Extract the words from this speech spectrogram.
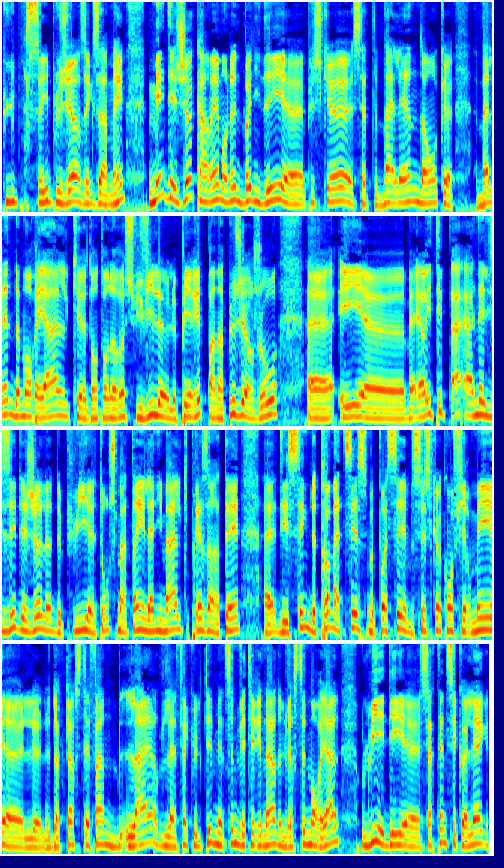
plus poussée, plusieurs examens, mais déjà quand même on a une bonne idée puisque cette baleine donc baleine de Montréal que, dont on aura suivi le, le périple pendant plusieurs jours euh, et euh, ben, a été analysé déjà là, depuis euh, tôt ce matin l'animal qui présentait euh, des signes de traumatisme possibles. C'est ce qu'a confirmé euh, le, le, docteur Stéphane Lair de la faculté de médecine vétérinaire de l'Université de Montréal où lui et des, certains de ses collègues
